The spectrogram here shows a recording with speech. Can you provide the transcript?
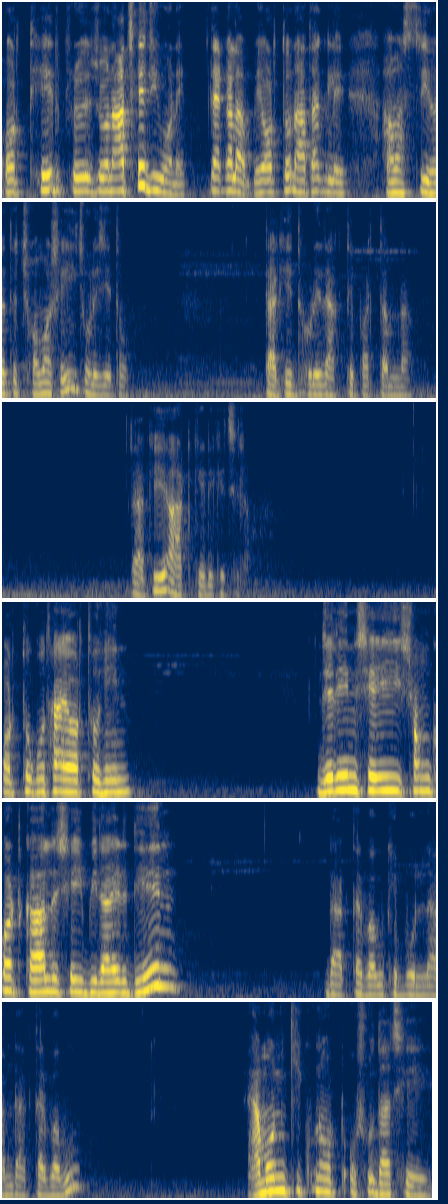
অর্থের প্রয়োজন আছে জীবনে। দেখালাম, এই অর্থ না থাকলে আমার স্ত্রী হয়তো ছ মাসেই চলে যেত। তাকে ধরে রাখতে পারতাম না। তাকে আটকে রেখেছিলাম। অর্থ কোথায়? অর্থহীন। যেদিন সেই সংকটকাল, সেই বিদায়ের দিন ডাক্তারবাবুকে বললাম, ডাক্তারবাবু, এমন কি কোনো ওষুধ আছে?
